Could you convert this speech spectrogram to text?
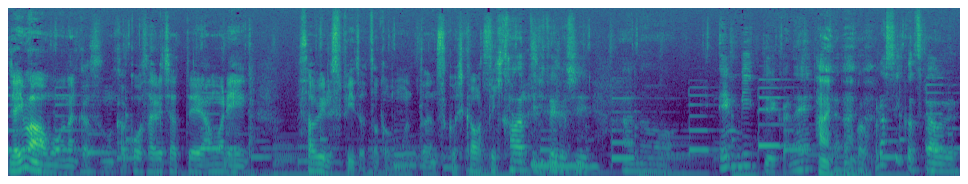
じゃあ今はもうなんかその加工されちゃってあんまり錆びるスピードとかも少し変わってきて変わってきてるしあの塩ビっていうかね、はいなんかこうプラスチックを使う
